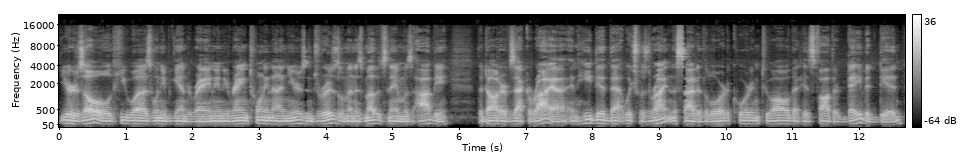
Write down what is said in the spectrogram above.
years old he was when he began to reign, and he reigned 29 years in Jerusalem, and his mother's name was Abi, the daughter of Zechariah, and he did that which was right in the sight of the Lord, according to all that his father David did.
